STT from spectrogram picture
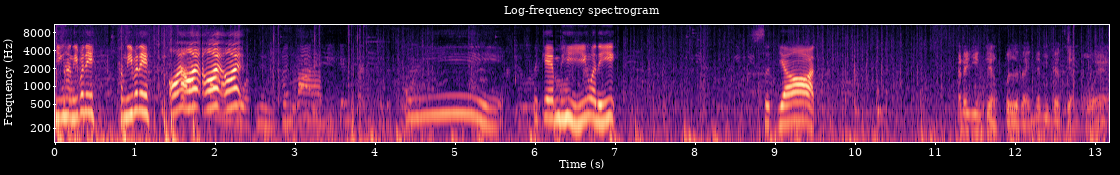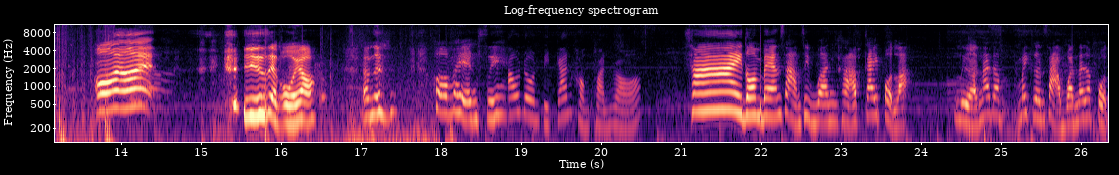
ยิงทางนี้ปะดิทางนี้ปะดิโอ้ยโอ้ยโอ้ยโอ้ยบวกหนึ่งคุณป้ามอุ้ยเป็นเกมผียิ่งกว่านี้อีกสุดยอด ไม่ได้ยินเสียงปืนเลยได้ยินแต่เสียงโอ้ยอะโอ้ยโอ้ยได้ ยินเสียงโอ้ยเหรอแป๊บนึงเพิ่มเพลงสิ เอาโดนปิดกั้นของขวัญเหรอ ใช่ โดนแบน 30 วันครับ ใกล้ปลดละ เหลือน่าจะไม่เกิน 3 วันน่าจะปลด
